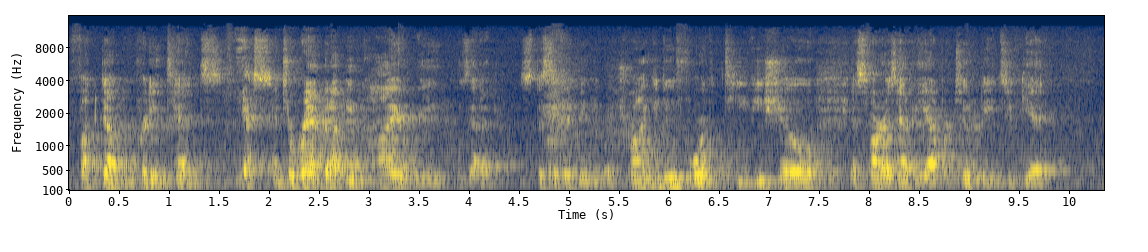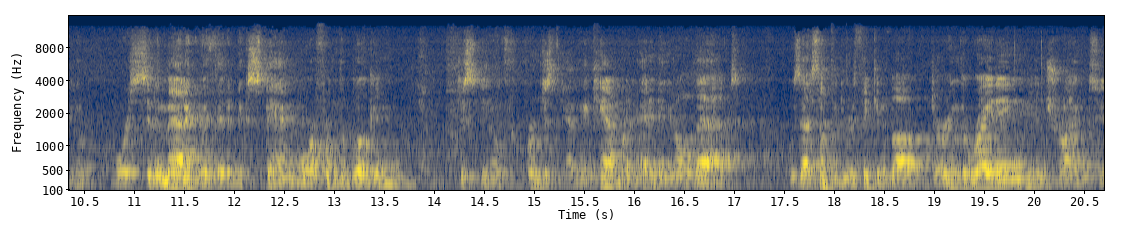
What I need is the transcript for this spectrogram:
fucked up and pretty intense. Yes. And to ramp it up even higher, were you, was that a specific thing you were trying to do for the TV show, as far as having the opportunity to get, you know, more cinematic with it and expand more from the book and just, you know, from just having a camera and editing and all that? Was that something you were thinking about during the writing and trying to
